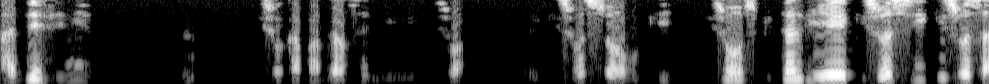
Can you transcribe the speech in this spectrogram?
a désignés, qui sont capables d'enseigner, qui soient, qui soient sobres, qui, soient hospitaliers, qui soient ci, qui soient ça.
